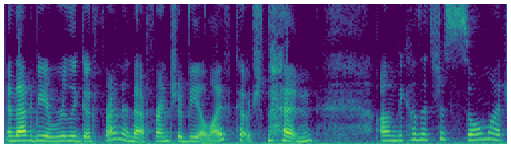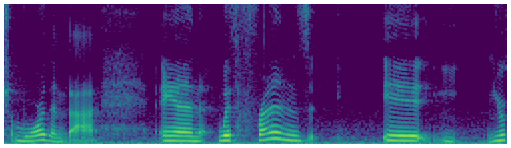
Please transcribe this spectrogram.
and that'd be a really good friend, and that friend should be a life coach then, um, because it's just so much more than that. And with friends, it your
